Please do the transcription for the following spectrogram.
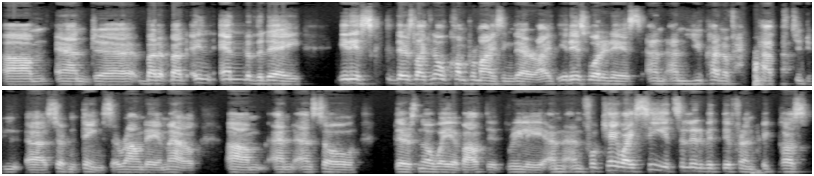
Um, and uh, but but in end of the day, it is there's like no compromising there, right? It is what it is, and and you kind of have to do uh, certain things around AML, um, and and so there's no way about it really. And and for KYC, it's a little bit different because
